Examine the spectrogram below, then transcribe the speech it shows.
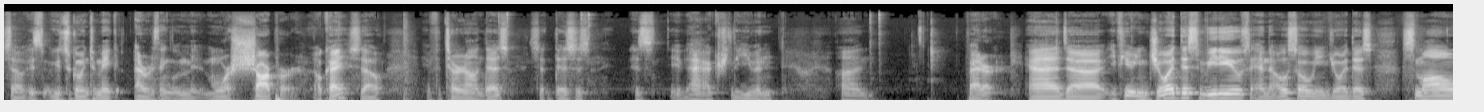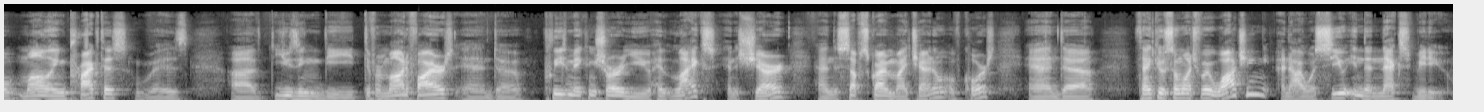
So it's, it's going to make everything more sharper. Okay, so if I turn on this, so this is is it actually even uh, better. And uh, if you enjoyed this videos and also enjoyed this small modeling practice with uh, using the different modifiers and uh, please making sure you hit likes and share and subscribe my channel of course. And uh, thank you so much for watching and I will see you in the next video.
